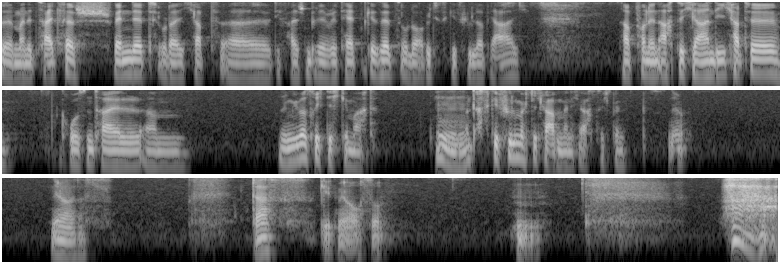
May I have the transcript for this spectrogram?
äh, meine Zeit verschwendet oder ich habe äh, die falschen Prioritäten gesetzt oder ob ich das Gefühl habe, ja, ich habe von den 80 Jahren, die ich hatte, großen Teil ähm, irgendwie was richtig gemacht. Mhm. Und das Gefühl möchte ich haben, wenn ich 80 bin. Ja, ja das, das geht mir auch so. Hm. Ha,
